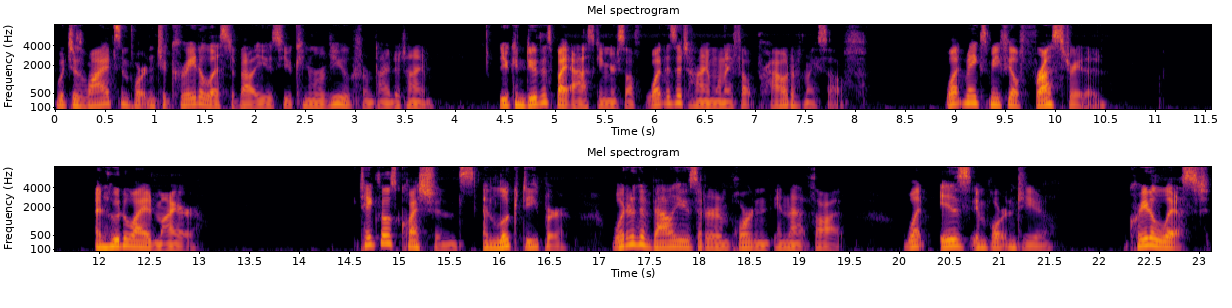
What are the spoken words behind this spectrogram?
which is why it's important to create a list of values you can review from time to time. You can do this by asking yourself what is a time when I felt proud of myself? What makes me feel frustrated? And who do I admire? Take those questions and look deeper. What are the values that are important in that thought? What is important to you? Create a list.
